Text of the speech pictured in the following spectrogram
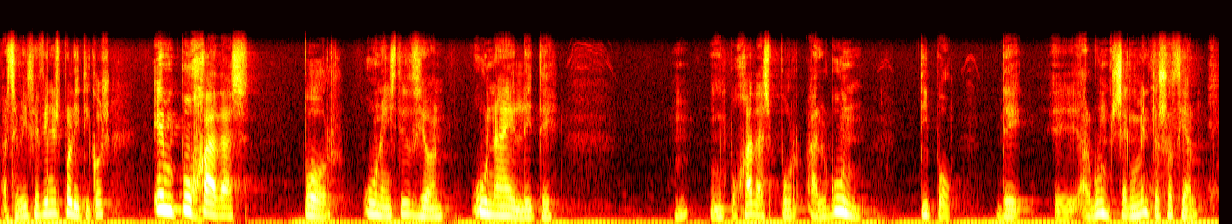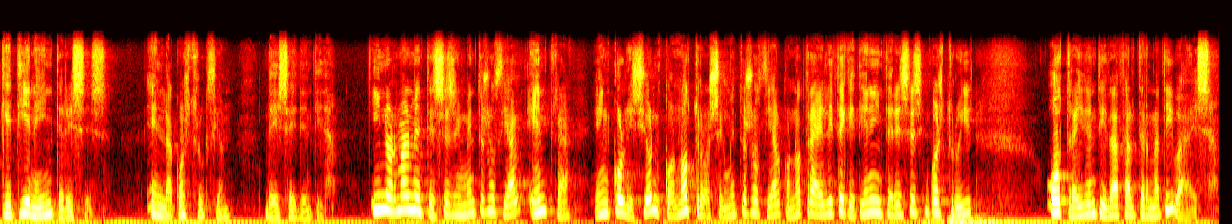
al servicio de fines políticos empujadas por una institución, una élite, empujadas por algún tipo de eh, algún segmento social que tiene intereses en la construcción de esa identidad. Y normalmente ese segmento social entra en colisión con otro segmento social, con otra élite que tiene intereses en construir otra identidad alternativa a esa.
